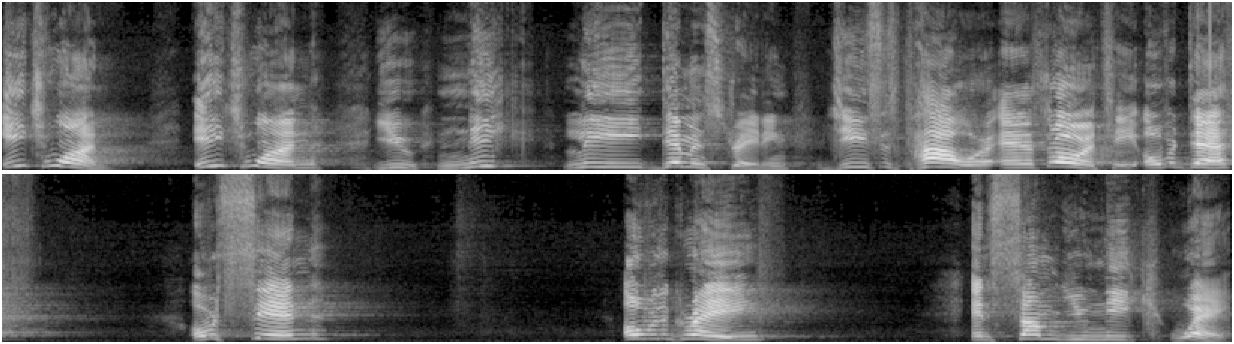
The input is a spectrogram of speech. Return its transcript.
Each one each one uniquely demonstrating Jesus' power and authority over death, over sin, over the grave in some unique way.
